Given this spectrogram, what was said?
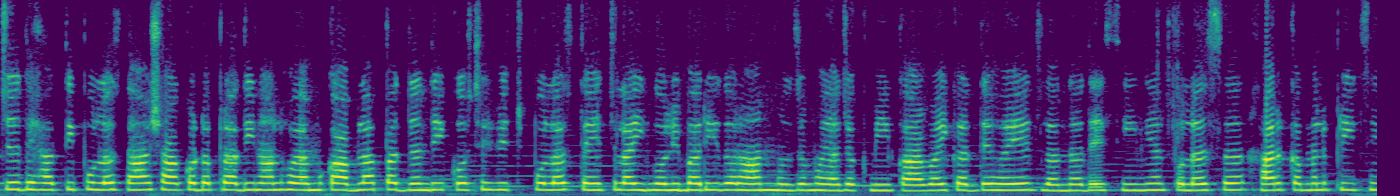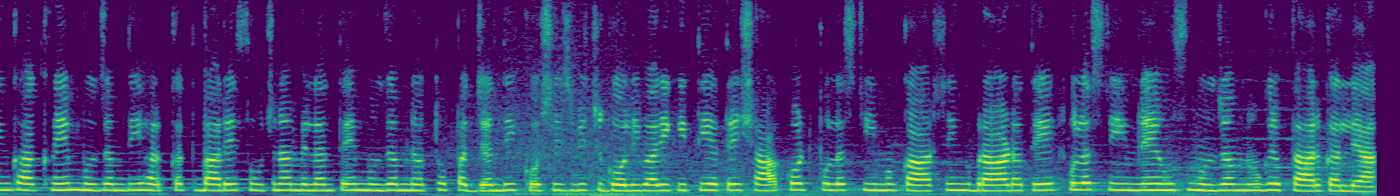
'ਚ ਦਿਹਾਤੀ ਪੁਲਿਸ ਦਾ ਸ਼ਾਹਕੋਟ ਅਪਰਾਧੀ ਨਾਲ ਹੋਇਆ ਮੁਕਾਬਲਾ। ਭੱਜਣ ਦੀ ਕੋਸ਼ਿਸ਼ ਵਿੱਚ ਪੁਲਿਸ ਤੇ ਚਲਾਈ ਗੋਲੀਬਾਰੀ ਦੌਰਾਨ ਮੁਲਜ਼ਮ ਹੋਇਆ ਜ਼ਖਮੀ। ਕਾਰਵਾਈ ਕਰਦੇ ਹੋਏ ਜਲੰਧਰ ਦੇ ਸੀਨੀਅਰ ਪੁਲਿਸ ਹਰਕਮਲਪ੍ਰੀਤ ਸਿੰਘ ਹੱਕ ਨੇ ਮੁਲਜ਼ਮ ਦੀ ਹਰਕਤ ਬਾਰੇ ਸੂਚਨਾ ਮਿਲਣ ਤੇ ਮੁਲਜ਼ਮ ਨੇ ਉੱਥੋਂ ਭੱਜਣ ਦੀ ਕੋਸ਼ਿਸ਼ ਵਿੱਚ ਗੋਲੀਬਾਰੀ ਕੀਤੀ ਅਤੇ ਸ਼ਾਹਕੋਟ ਪੁਲਿਸ ਟੀਮ ਓਕਾਰ ਸਿੰਘ ਬਰਾੜ ਅਤੇ ਪੁਲਿਸ ਟੀਮ ਨੇ ਉਸ ਮੁਲਜ਼ਮ ਨੂੰ ਗ੍ਰਿਫਤਾਰ ਕਰ ਲਿਆ।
